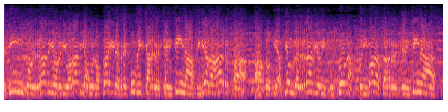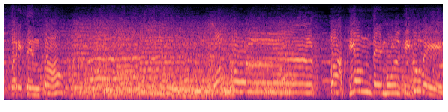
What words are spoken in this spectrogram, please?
Radio Rivadavia, Buenos Aires, República Argentina, afiliada a ARPA, Asociación de Radiodifusoras Privadas Argentinas, presentó Fútbol Pasión de Multitudes,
